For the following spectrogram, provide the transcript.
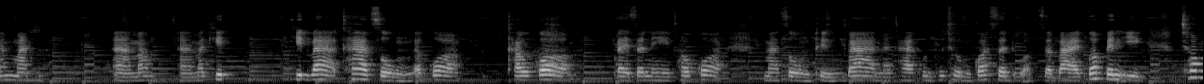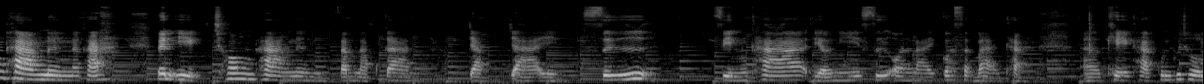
น้ำมันามาามาคิดคิดว่าค่าส่งแล้วก็ เขาก็ไปรษณีย์เขาก็มาส่งถึงบ้านนะคะ คุณผู้ชมก็สะดวกสบายก็เป็นอีกช่องทางหนึ่งนะคะ เป็นอีกช่องทางหนึ่งสำหรับการจับจ่ายซื้อสินค้า เดี๋ยวนี้ซื้อออนไลน์ก็สบายค่ะโอเคค่ะ คุณผู้ชม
